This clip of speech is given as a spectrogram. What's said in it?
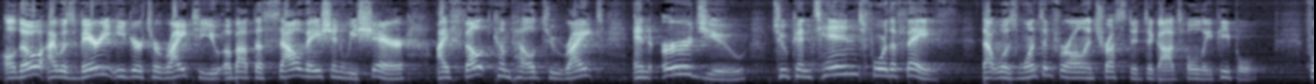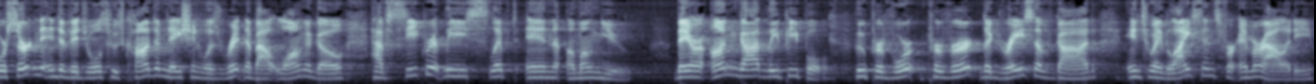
although I was very eager to write to you about the salvation we share, I felt compelled to write and urge you to contend for the faith that was once and for all entrusted to God's holy people. For certain individuals whose condemnation was written about long ago have secretly slipped in among you. They are ungodly people who pervert, the grace of God into a license for immorality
